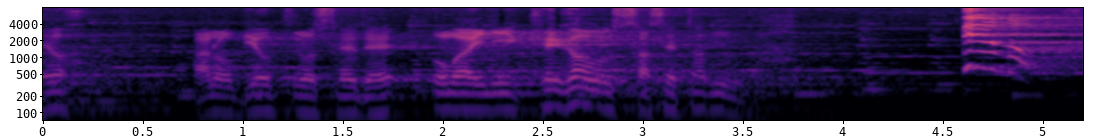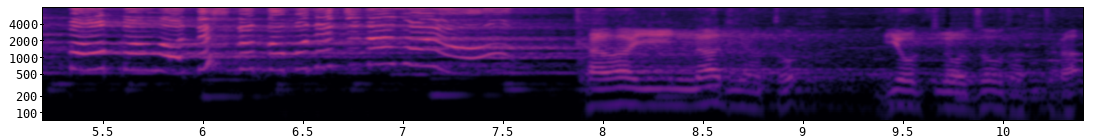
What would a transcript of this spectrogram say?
Hmm, うんあの病気のせいでお前に怪我をさせたんだ。可愛いナディアと病気のゾウだったら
